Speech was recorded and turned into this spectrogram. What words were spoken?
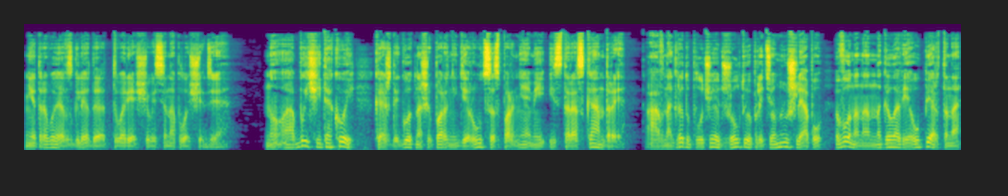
не отрывая взгляда от творящегося на площади. «Ну, обычай такой. Каждый год наши парни дерутся с парнями из Тараскандры, а в награду получают желтую плетеную шляпу. Вон она на голове у Пертона,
